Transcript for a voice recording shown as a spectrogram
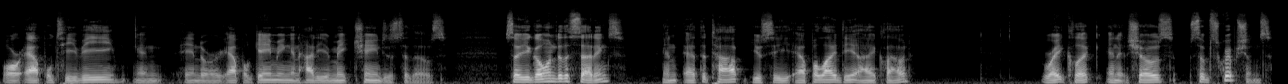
or Apple TV and, and or Apple Gaming and how do you make changes to those? So you go into the settings and at the top you see Apple ID iCloud right click and it shows subscriptions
